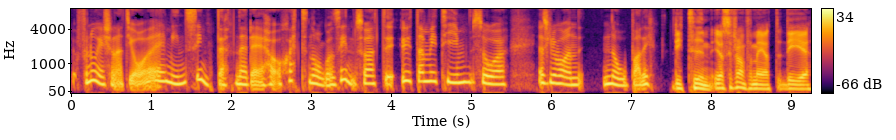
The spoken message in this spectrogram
Jag får nog erkänna att jag eh, minns inte när det har skett någonsin. Så att utan mitt team så jag skulle vara en nobody. ditt team. Jag ser framför mig att det är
